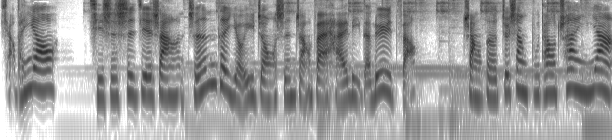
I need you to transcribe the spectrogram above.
小朋友，其实世界上真的有一种生长在海里的绿藻。长得就像葡萄串一样，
